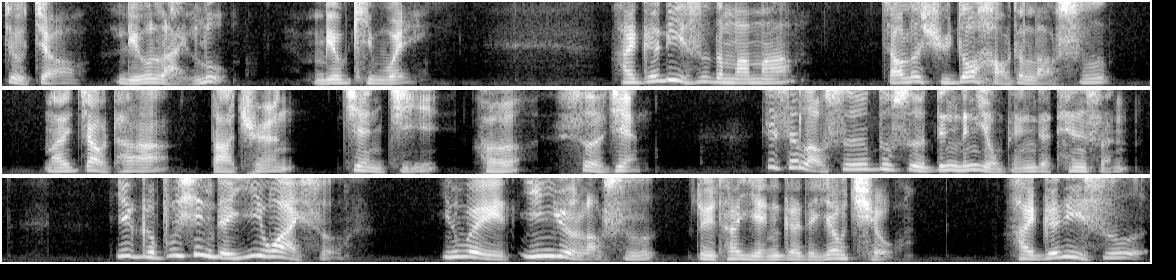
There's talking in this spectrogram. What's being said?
就叫牛奶路。Milky Way，海格力斯的妈妈找了许多好的老师来教他打拳、剑击和射箭。这些老师都是鼎鼎有名的天神。一个不幸的意外是，因为音乐老师对他严格的要求，海格力斯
